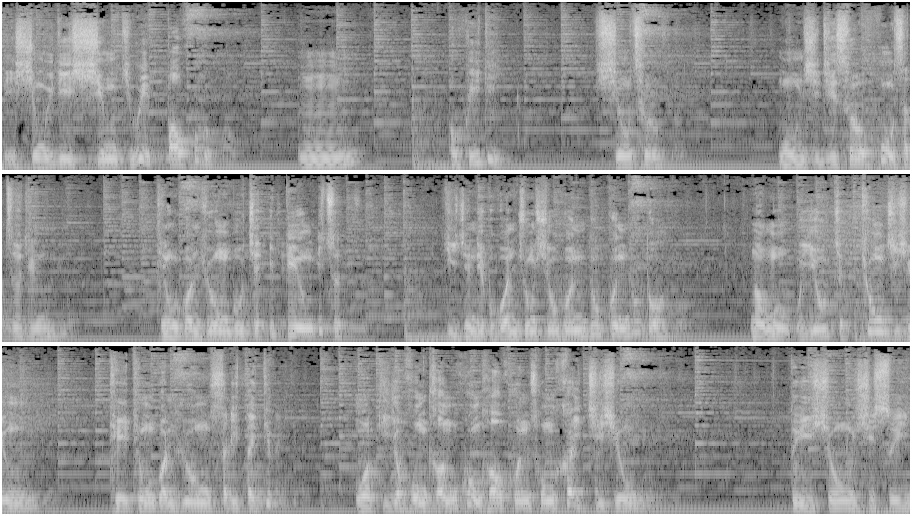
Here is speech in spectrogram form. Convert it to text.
你成为你心头的保护。嗯，不会的，想错了，我们是如此虎杀之人。天官兄不接一兵一卒。既然你不愿将仇恨愈滚愈大，那我唯有一统之行，替天元兄杀你大敌，我基于红坛放下分冲海之上，对象是谁？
